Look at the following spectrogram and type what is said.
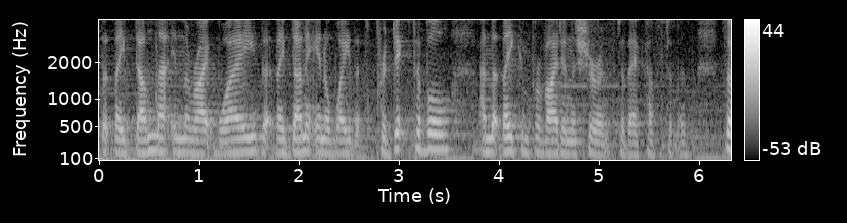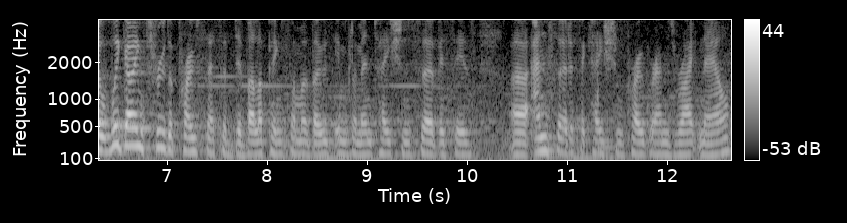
that they've done that in the right way, that they've done it in a way that's predictable, and that they can provide an assurance to their customers. So we're going through the process of developing some of those implementation services uh, and certification programs right now.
